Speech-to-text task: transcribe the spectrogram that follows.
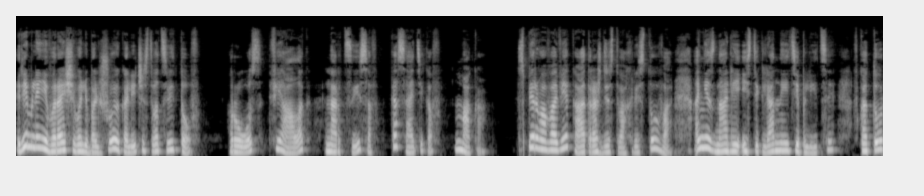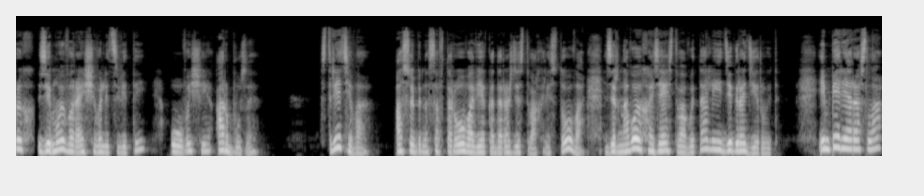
Римляне выращивали большое количество цветов – роз, фиалок, нарциссов, касатиков, мака. С первого века от Рождества Христова они знали и стеклянные теплицы, в которых зимой выращивали цветы, овощи, арбузы. С третьего Особенно со второго века до Рождества Христова зерновое хозяйство в Италии деградирует. Империя росла,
